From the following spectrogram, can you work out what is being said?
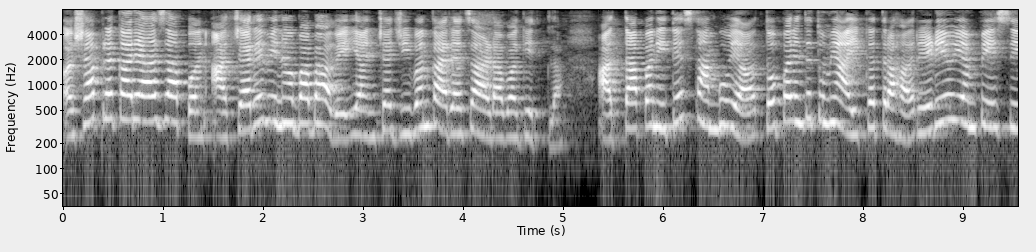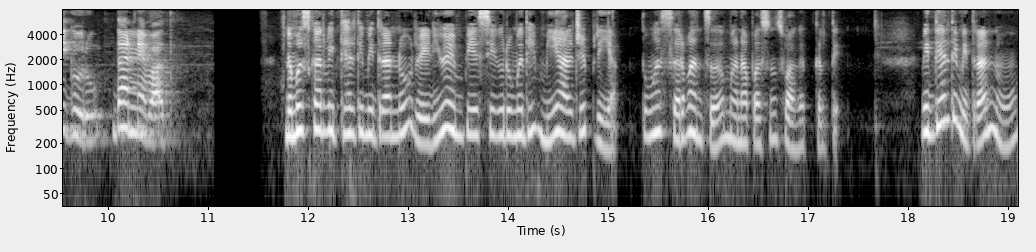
अशा प्रकारे आज आपण आचार्य विनोबा भावे यांच्या जीवन कार्याचा आढावा घेतला. आत्ता आपण इथेच थांबूया. तोपर्यंत तुम्ही ऐकत राहा radio M P S C Guru. धन्यवाद. नमस्कार विद्यार्थी मित्रांनो radio M P S C गुरुमध्ये मी आर जे प्रिया. तुम्हा सर्वांचं मनापासून स्वागत करते. विद्यार्थी मित्रांनो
